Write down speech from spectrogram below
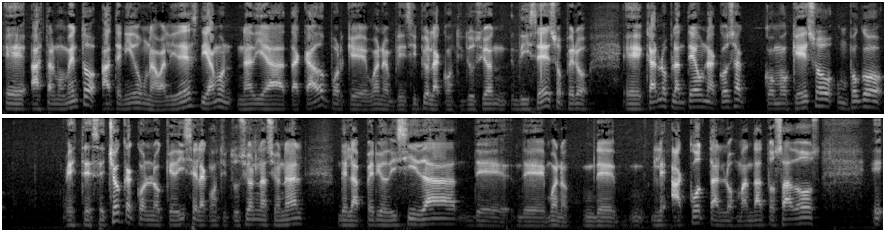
eh, hasta el momento ha tenido una validez, digamos, nadie ha atacado porque, bueno, en principio la Constitución dice eso, pero Carlos plantea una cosa como que eso un poco este, se choca con lo que dice la Constitución Nacional de la periodicidad, de, de bueno, de, le acotan los mandatos a dos. Eh,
